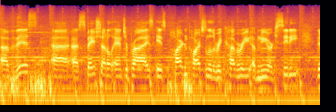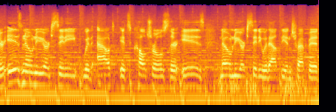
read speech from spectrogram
of this uh, Space Shuttle Enterprise is part and parcel of the recovery of New York City. There is no New York City without its culturals. There is no New York City without the Intrepid.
